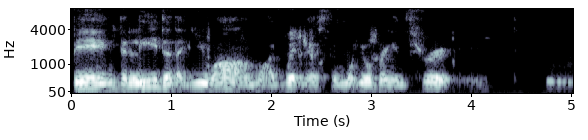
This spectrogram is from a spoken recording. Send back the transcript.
being the leader that you are and what i've witnessed and what you're bringing through Mm.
